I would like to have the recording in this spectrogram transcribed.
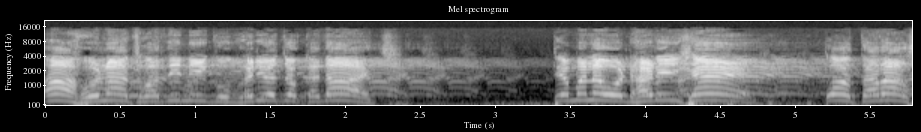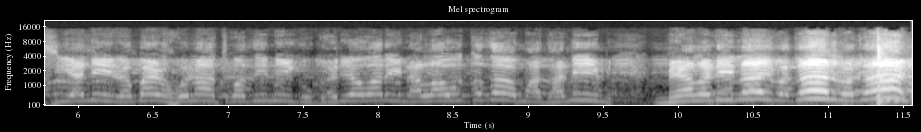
આ હોના ચોધીની ગુઘરીઓ તો કદાચ તે મને ઓઢાડી છે. તો તારા સિયાની રબાડ હોના ચોદીની ગુઘરીઓ વાળી તો તો માથાની મેલડી નાય વગાડ વગાડ.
